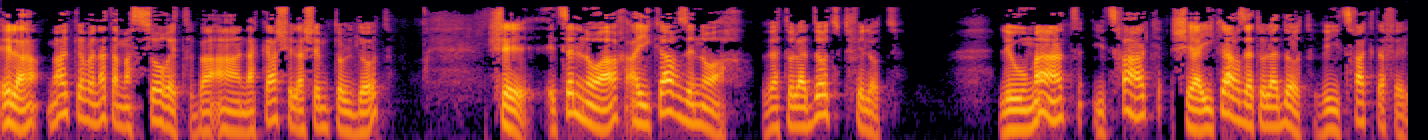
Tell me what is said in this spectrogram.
אלא, מה כוונת המסורת בהענקה של השם תולדות? שאצל נוח, העיקר זה נוח, והתולדות תפלות. לעומת יצחק, שהעיקר זה התולדות, ויצחק תפל.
